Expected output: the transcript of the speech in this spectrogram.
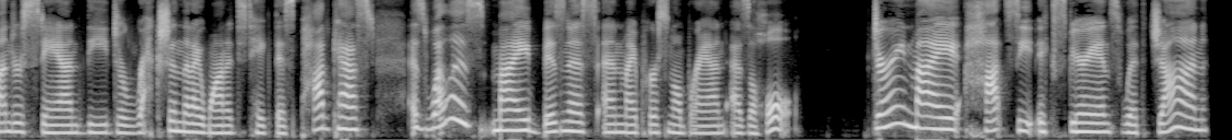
understand the direction that I wanted to take this podcast, as well as my business and my personal brand as a whole. During my hot seat experience with John,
